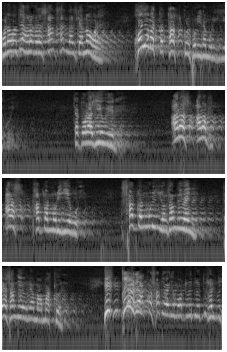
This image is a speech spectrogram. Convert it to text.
মোটামুটি আমার কাছে সাত সাত লাল কেন করে? খয়ে মাত্র ঠস করে পড়ি না মুড়ি গিয়ে কই? তা তোরা গিয়ে গিয়ে নে আর আর আর সাতজন মুড়ি গিয়ে কই? সাতজন মুড়ি জন শান্তি পাইনি। সে শান্তি পাইনি মা মা কেউ এক শান্তি পাইনি মটরের বিরুদ্ধে চলছি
